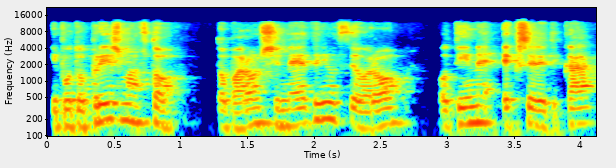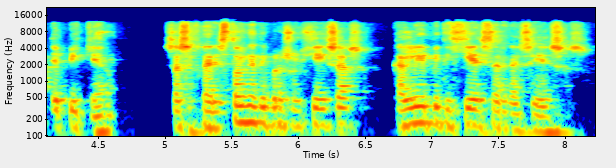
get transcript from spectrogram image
Υπό το πρίσμα αυτό, το παρόν συνέδριο θεωρώ ότι είναι εξαιρετικά επίκαιρο. Σας ευχαριστώ για την προσοχή σας. Καλή επιτυχία στις εργασίες σας.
